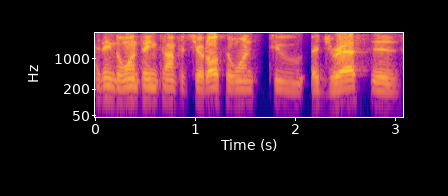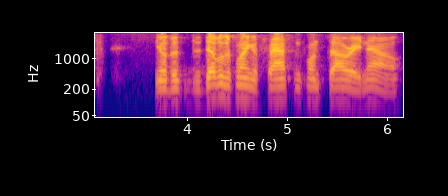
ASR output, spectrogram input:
I think the one thing Tom Fitzgerald also wants to address is, you know, the, the Devils are playing a fast and fun style right now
